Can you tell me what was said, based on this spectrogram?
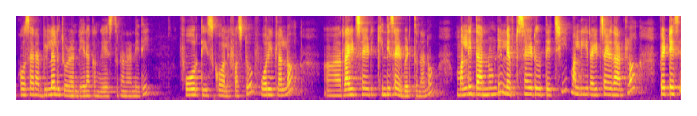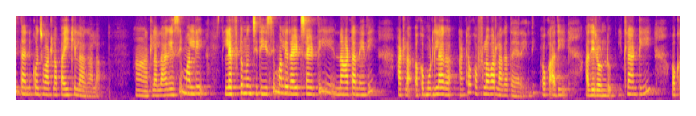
ఒక్కోసారి ఆ బిల్లలు చూడండి ఏ రకంగా వేస్తున్నాను అనేది ఫోర్ తీసుకోవాలి ఫస్ట్. ఫోర్ ఇట్లల్లో రైట్ సైడ్ కింది సైడ్ పెడుతున్నాను. మళ్ళీ దాని నుండి లెఫ్ట్ సైడ్ తెచ్చి మళ్ళీ రైట్ సైడ్ దాంట్లో పెట్టేసి దాన్ని కొంచెం అట్లా పైకి లాగాల. అట్లా లాగేసి మళ్ళీ లెఫ్ట్ నుంచి తీసి మళ్ళీ రైట్ సైడ్ది నాట్ అనేది అట్లా ఒక ముడిలాగా అంటే ఒక ఫ్లవర్ లాగా తయారైంది. ఒక అది అది రెండు. ఇట్లాంటివి ఒక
